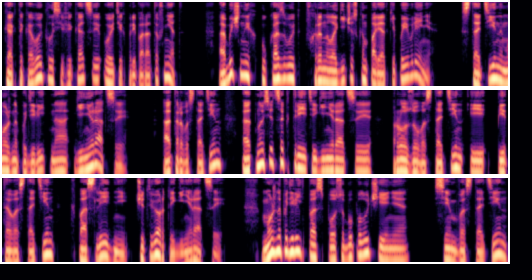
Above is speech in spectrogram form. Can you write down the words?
Как таковой классификации у этих препаратов нет. Обычно их указывают в хронологическом порядке появления. Статины можно поделить на генерации. Аторвостатин относится к третьей генерации, розовостатин и питовостатин к последней, четвертой генерации. Можно поделить по способу получения. Симвастатин,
